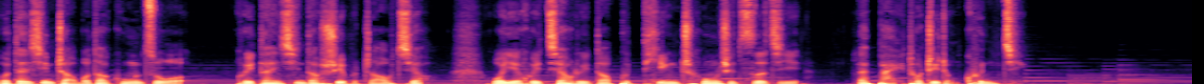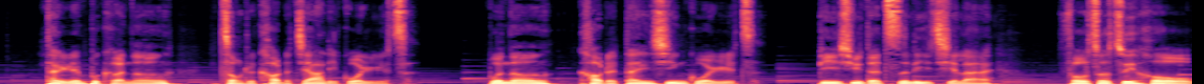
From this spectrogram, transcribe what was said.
我担心找不到工作，会担心到睡不着觉，我也会焦虑到不停充实自己，来摆脱这种困境。但人不可能总是靠着家里过日子，不能靠着担心过日子。必须得自立起来，否则最后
